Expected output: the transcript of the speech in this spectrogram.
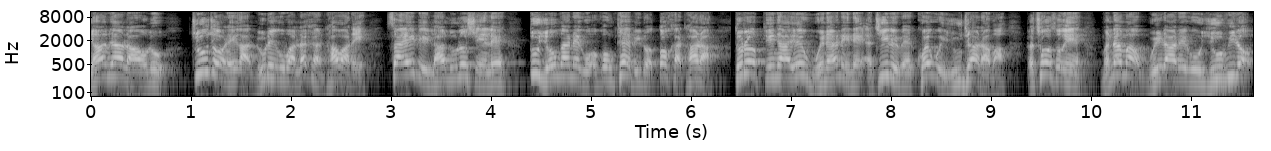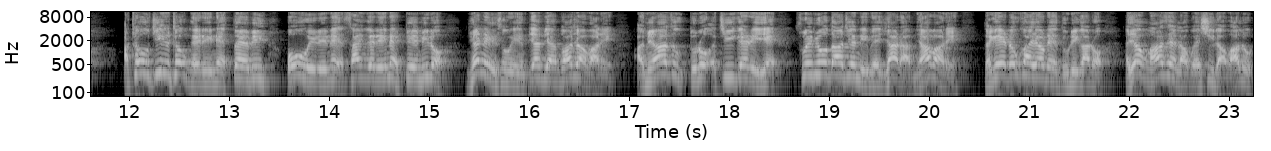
များများလာအောင်လို့ ကျူးကျော်တွေကလူတွေကိုပါလက်ခံထားပါတယ်စာအိတ်တွေလာလူလို့ရှိရင်လဲသူ့ရုံးခန်းတွေကိုအကုန်ထည့်ပြီးတော့တောက်ခတ်ထားတာသူတို့ပညာရေးဝန်ထမ်းတွေနဲ့အကြီးတွေပဲခွဲဝေယူကြတာပါတချို့ဆိုရင်မနက်မှဝေတာတွေကိုယူပြီးတော့အထုပ်ကြီးအထုပ်ငယ်တွေနဲ့တဲပြီးအိုးဝေတွေနဲ့ဆိုင်ကယ်တွေနဲ့တင်ပြီးတော့ညနေဆိုရင်ပြန်ပြန်သွားကြပါတယ်အများစုသူတို့အကြီးကဲတွေရဲ့ဆွေမျိုးသားချင်းတွေပဲရတာများပါတယ် တကယ်ဒုက္ခရောက်တဲ့သူတွေကတော့အယောက်90လောက်ပဲရှိတာပါလို့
